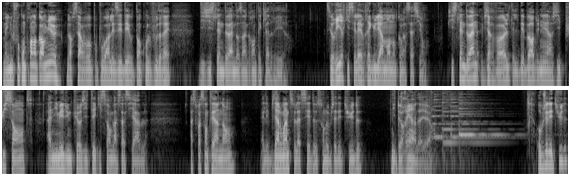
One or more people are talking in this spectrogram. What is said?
Mais il nous faut comprendre encore mieux leur cerveau pour pouvoir les aider autant qu'on le voudrait, dit Ghislaine Dehaene dans un grand éclat de rire. Ce rire qui s'élève régulièrement dans notre conversation. Ghislaine Dehaene virevolte, elle déborde d'une énergie puissante, animée d'une curiosité qui semble insatiable. À 61 ans, elle est bien loin de se lasser de son objet d'étude, ni de rien d'ailleurs. Objet d'étude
